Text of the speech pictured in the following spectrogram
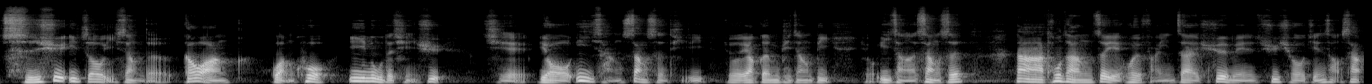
持续一周以上的高昂、广阔、易怒的情绪，且有异常上升体力，就要跟平常比有异常的上升。那通常这也会反映在睡眠需求减少上。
